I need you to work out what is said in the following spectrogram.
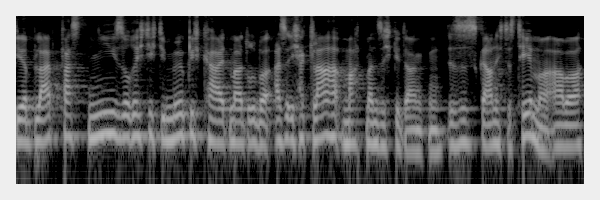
dir bleibt fast nie so richtig die Möglichkeit mal drüber. Also ich klar macht man sich Gedanken, das ist gar nicht das Thema, aber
